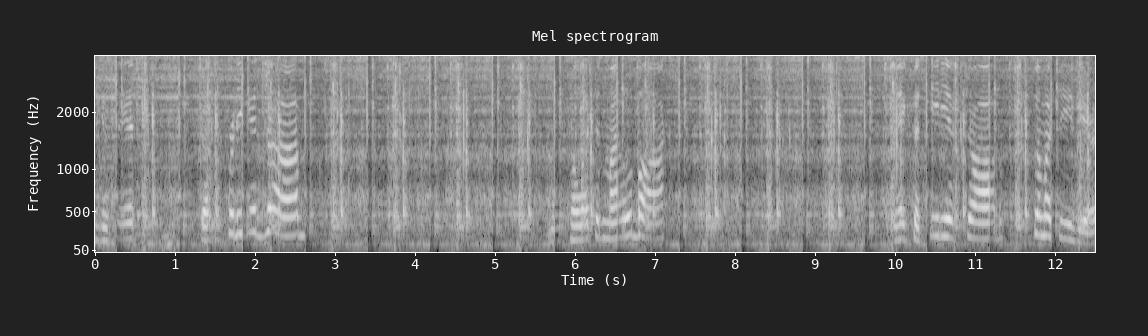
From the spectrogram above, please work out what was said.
you can see it does a pretty good job. I collected in my little box. Makes a tedious job so much easier.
